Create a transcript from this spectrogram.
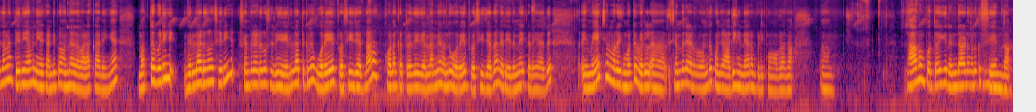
இதெல்லாம் தெரியாமல் நீங்கள் கண்டிப்பாக வந்து அதை வளர்க்காதீங்க. மற்றபடி வெள்ளாடுகளும் சரி செம்பராடுகளும் சரி எல்லாத்துக்குமே ஒரே ப்ரொசீஜர் தான். கொலை கட்டுறது இது எல்லாமே வந்து ஒரே ப்ரொசீஜர் தான். வேறு எதுவுமே கிடையாது. மேய்ச்சல் முறைக்கு மட்டும் வெள் செம்பரி ஆடுகள் வந்து கொஞ்சம் அதிக நேரம் பிடிக்கும் அவ்வளோதான் லாபம் பொறுத்த வரைக்கும் ரெண்டு ஆடுங்களுக்கும் சேம் தான்.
